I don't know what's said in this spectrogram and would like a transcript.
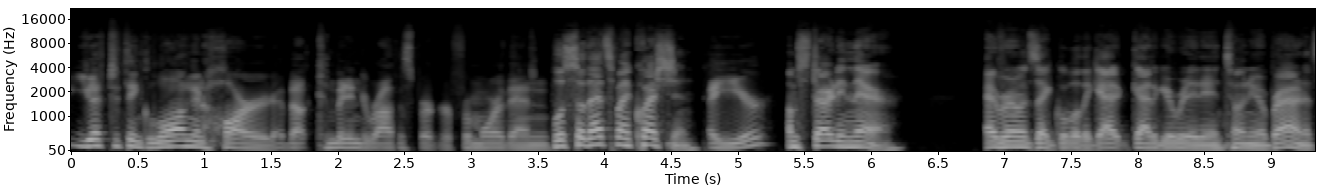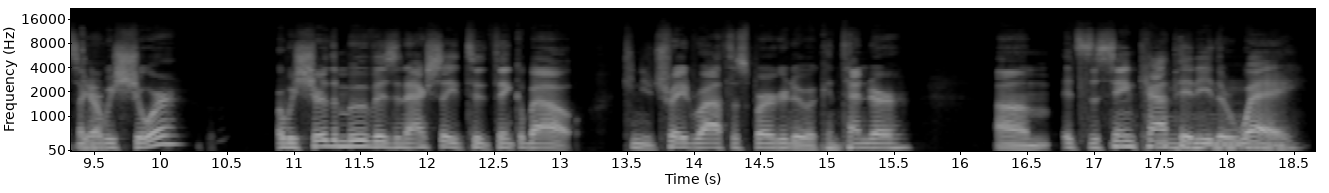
you have to think long and hard about committing to Roethlisberger for more than Well, so that's my question. a year. I'm starting there. Everyone's like, well, they got got to get rid of Antonio Brown. It's like, Yeah. are we sure? Are we sure the move isn't actually to think about can you trade Roethlisberger to a contender? Um, it's the same cap hit either Mm. way.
